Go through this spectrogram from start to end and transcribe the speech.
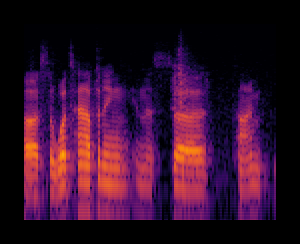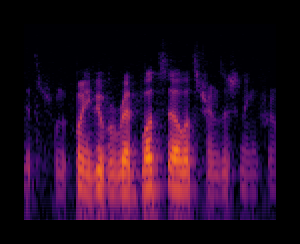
Uh, so what's happening in this uh, time? It's from the point of view of a red blood cell. It's transitioning from.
